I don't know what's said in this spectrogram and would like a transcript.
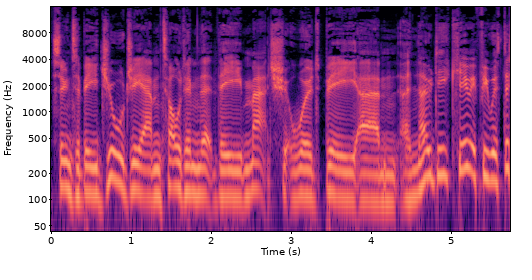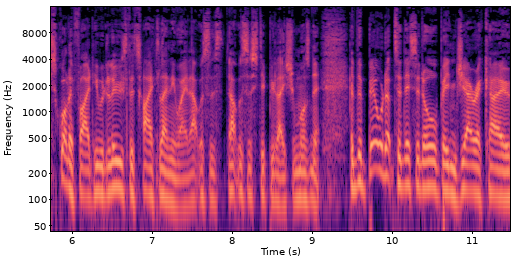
soon to be dual GM, told him that the match would be um, a no DQ. If he was disqualified, he would lose the title anyway. That was the, that was the stipulation, wasn't it? The build up to this had all been Jericho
